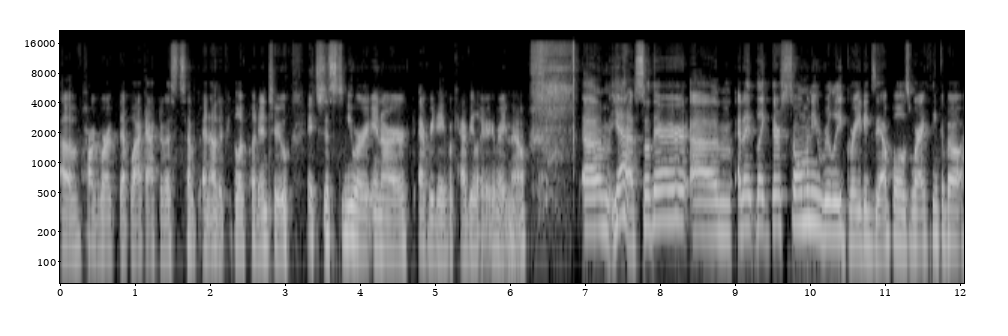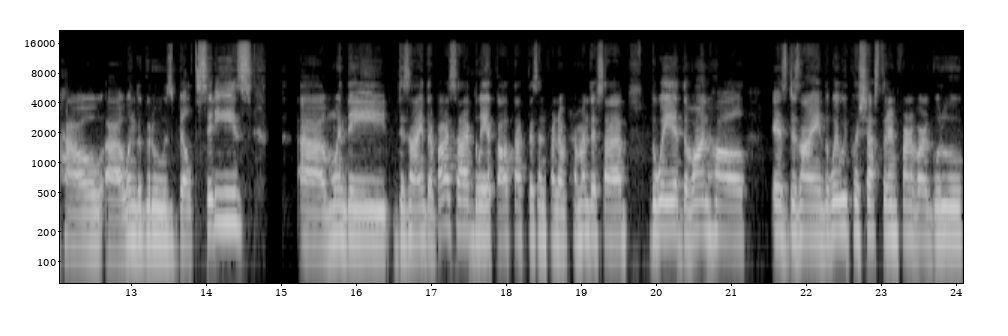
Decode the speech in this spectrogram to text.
of hard work that Black activists have and other people have put into. It's just newer in our everyday vocabulary right now um, yeah, so there, um, and I like there's so many really great examples where I think about how uh, when the gurus built cities, um, when they designed their Sahib, the way Akal Takht is in front of Harmandir Sahib, the way a Diwan Hall is designed, the way we put Shastra in front of our guru,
